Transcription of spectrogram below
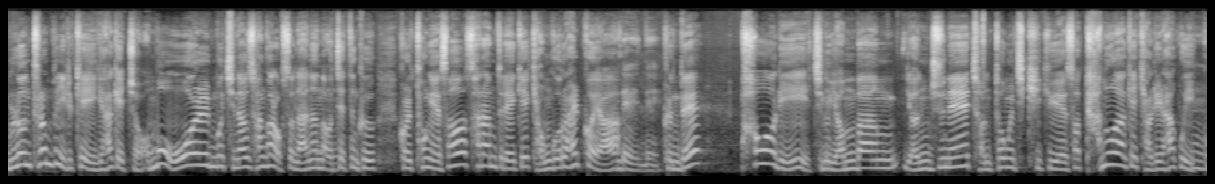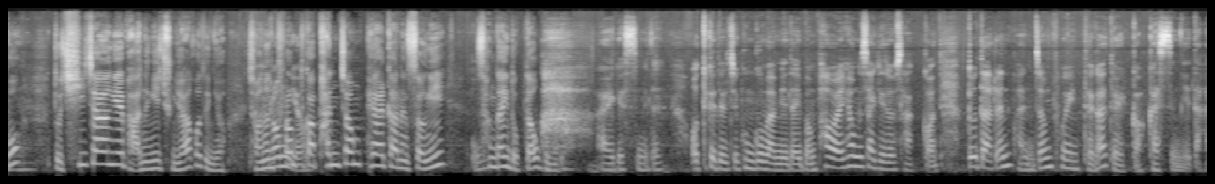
물론 트럼프는 이렇게 얘기하겠죠. 뭐 5월 뭐 지나도 상관없어. 나는 어쨌든 그걸 통해서 사람들에게 경고를 할 거야. 네, 네. 그런데 파월이 지금 연방 연준의 전통을 지키기 위해서 단호하게 결의를 하고 있고 또 시장의 반응이 중요하거든요. 저는 그럼요. 트럼프가 판정패할 가능성이 상당히 높다고 봅니다. 아, 알겠습니다. 어떻게 될지 궁금합니다. 이번 파월 형사기소 사건 또 다른 관전 포인트가 될 것 같습니다.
